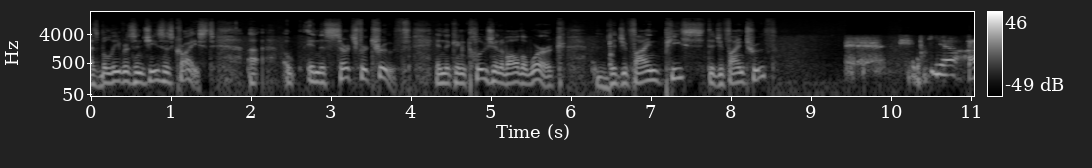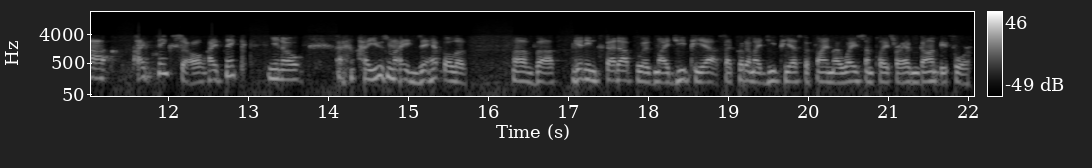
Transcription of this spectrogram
as believers in Jesus Christ. Uh, in the search for truth, in the conclusion of all the work, did you find peace? Did you find truth? Yeah, uh, I think so. I think you know, I use my example of of uh, getting fed up with my GPS. I put on my GPS to find my way someplace where I haven't gone before.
